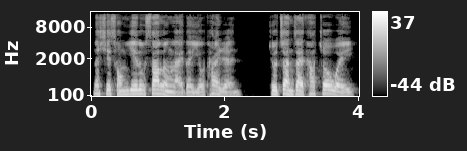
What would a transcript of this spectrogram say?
那些从耶路撒冷来的犹太人就站在他周围。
